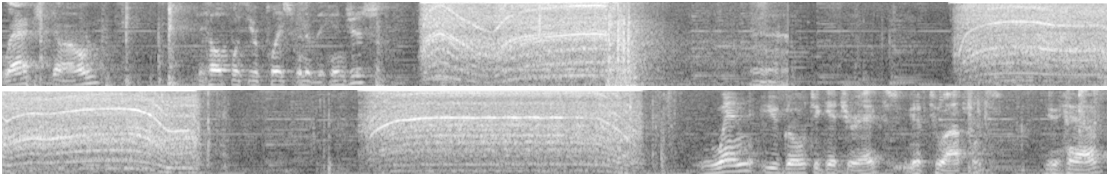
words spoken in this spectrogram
latch down to help with your placement of the hinges. When you go to get your eggs, you have two options. You have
